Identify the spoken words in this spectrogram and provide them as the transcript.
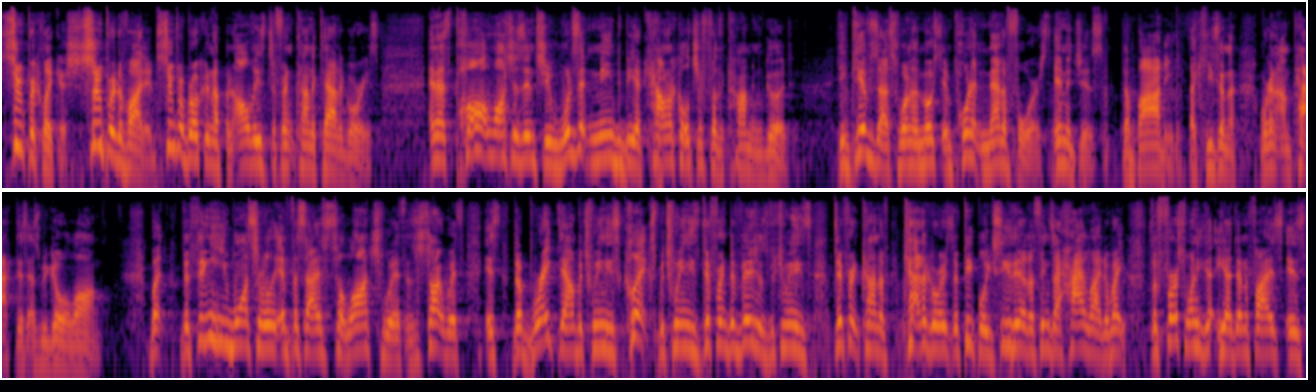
super cliquish, super divided, super broken up in all these different kind of categories. And as Paul launches into what does it mean to be a counterculture for the common good? He gives us one of the most important metaphors, images, the body. Like he's gonna, we're gonna unpack this as we go along. But the thing he wants to really emphasize to launch with and to start with is the breakdown between these cliques, between these different divisions, between these different kind of categories of people. You see there the things I highlighted, right? The first one he, he identifies is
